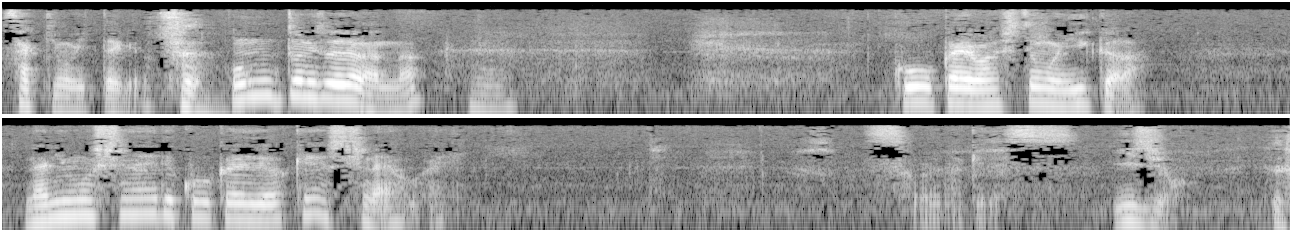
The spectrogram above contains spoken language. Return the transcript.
さっきも言ったけど。本当にそれだからな、後悔はしてもいいから何もしないで後悔だけはしない方がいい。それだけです。以上。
